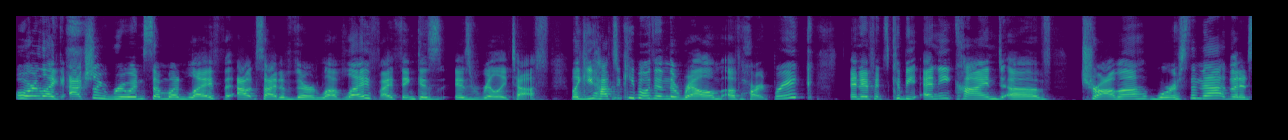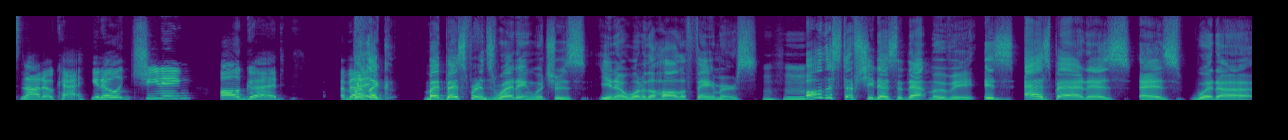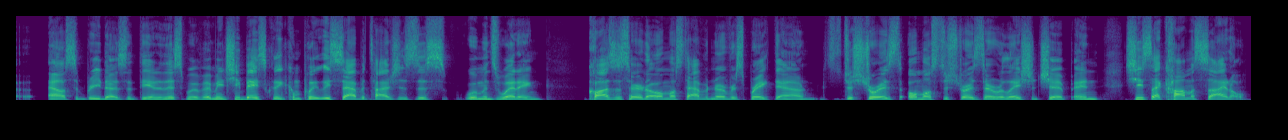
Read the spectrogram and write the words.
or like actually ruin someone's life outside of their love life, I think is is really tough. Like you have to keep it within the realm of heartbreak. And if it could be any kind of trauma worse than that, then it's not okay. You know, like cheating, all good. But, But like my best friend's wedding, which was, you know, one of the Hall of Famers, Mhm. all the stuff she does in that movie is as bad as as what uh Alison Brie does at the end of this movie. I mean, she basically completely sabotages this woman's wedding, causes her to almost have a nervous breakdown, destroys almost destroys their relationship, and she's like homicidal.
